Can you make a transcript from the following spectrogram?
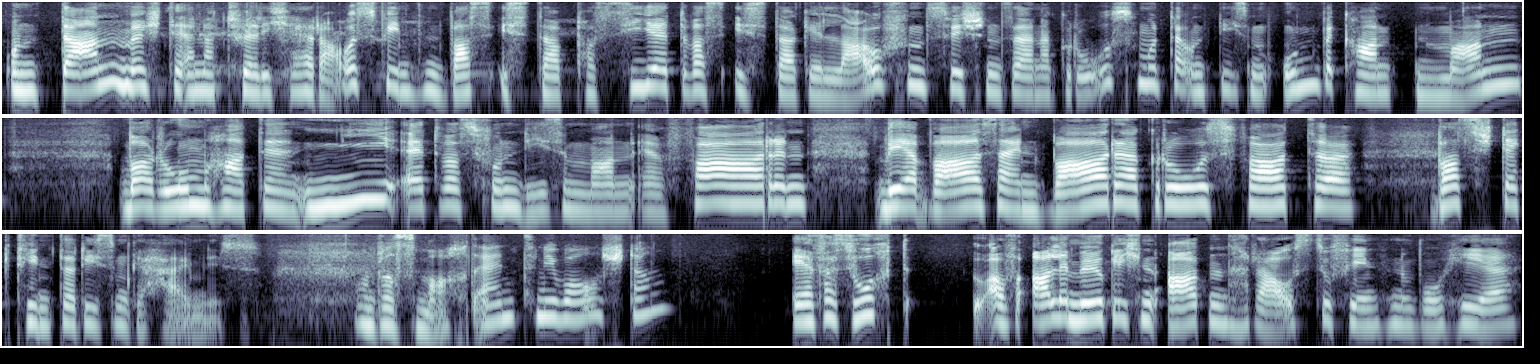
Und dann möchte er natürlich herausfinden, was ist da passiert, was ist da gelaufen zwischen seiner Großmutter und diesem unbekannten Mann. Warum hat er nie etwas von diesem Mann erfahren? Wer war sein wahrer Großvater? Was steckt hinter diesem Geheimnis? Und was macht Anthony Walsh dann? Er versucht auf alle möglichen Arten herauszufinden, woher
